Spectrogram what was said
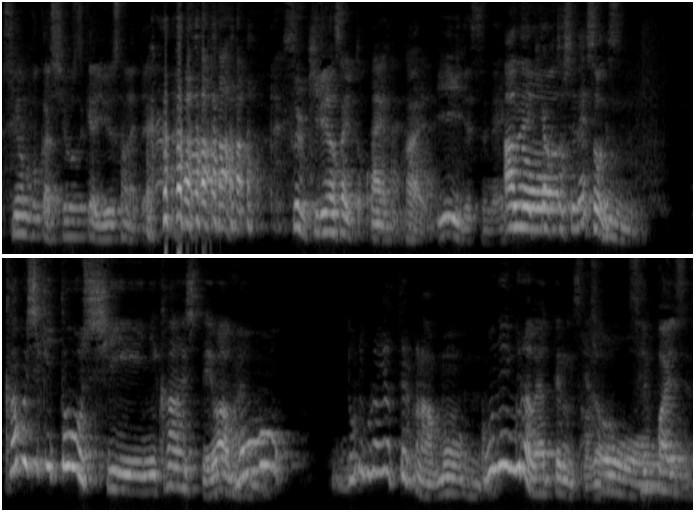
基本僕は塩漬けは許さないタイプ。う。すぐ切りなさいと。はいはいはい。いいですね。あの企画としてね。そうですん株式投資に関しては、はいもう、どれぐらいやってるかなもうんう5年ぐらいはやってるんですけど、先輩ですね、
